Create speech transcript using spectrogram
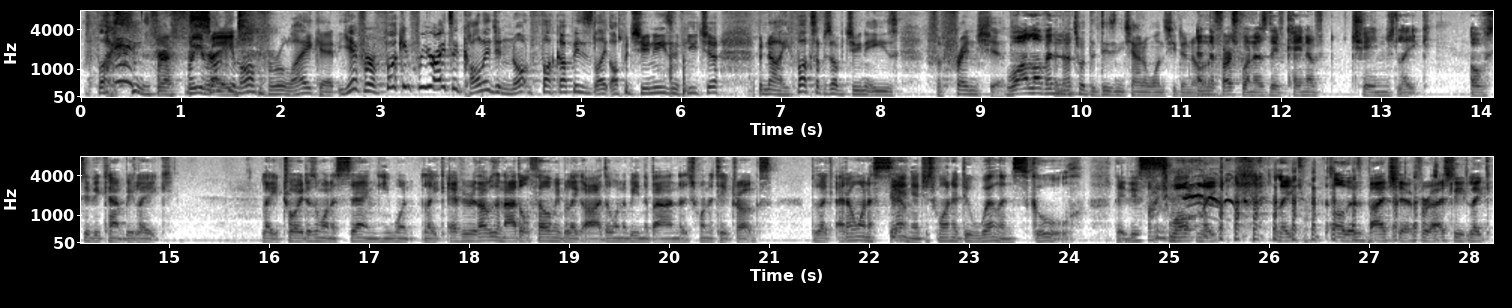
fucking For a free suck him off for all I care. Yeah, for a fucking free ride to college and not fuck up his like opportunities in the future. But no, he fucks up his opportunities for friendship. What I love in- and that's what the Disney Channel wants you to know. And the first one is they've kind of changed. Like, obviously they can't be like, like Troy doesn't want to sing. He want like if that was an adult film, he'd be like, oh, I don't want to be in the band. I just want to take drugs. Like, I don't want to sing. I just want to do well in school. Like they've oh, swapped like like all this bad shit for actually like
